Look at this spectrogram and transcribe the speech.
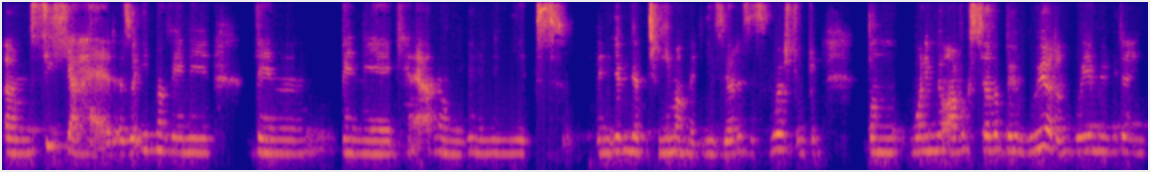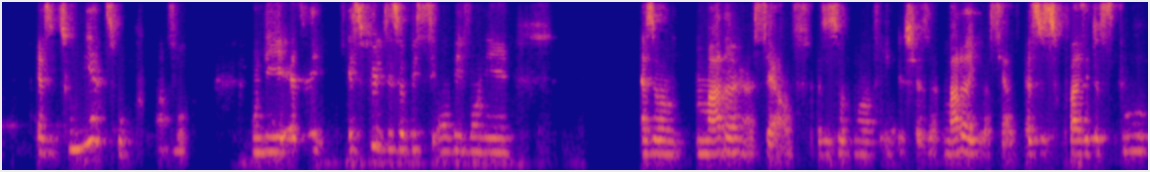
ähm, Sicherheit. Also immer wenn ich, wenn, wenn ich, keine Ahnung, wenn ich mich nicht, wenn irgendein Thema halt ist, ja, das ist wurscht. Und dann, dann wenn ich mich einfach selber berühre, dann hole ich mich wieder in, also zu mir zurück einfach. Und ich, also es fühlt sich so ein bisschen an, wie wenn ich, also mother herself, also sagt man auf Englisch, also mother yourself, also so quasi, dass du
